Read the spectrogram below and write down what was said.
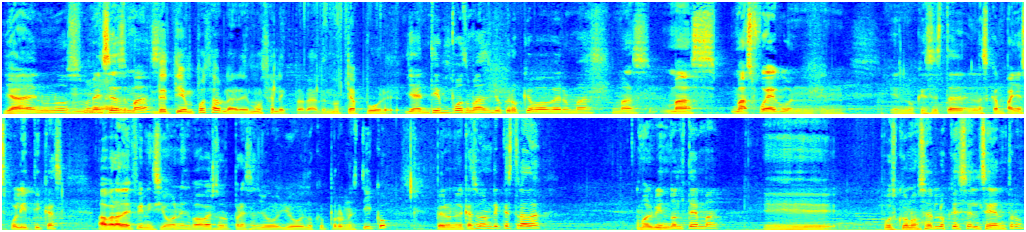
Ya en unos no, meses más. De tiempos hablaremos electorales, no te apures. Ya en tiempos más, yo creo que va a haber más, más, más, más fuego en, en, en lo que es esta, en las campañas políticas. Habrá definiciones, va a haber sorpresas, yo, yo es lo que pronostico. Pero en el caso de Enrique Estrada, volviendo al tema, eh, pues conocer lo que es el centro.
